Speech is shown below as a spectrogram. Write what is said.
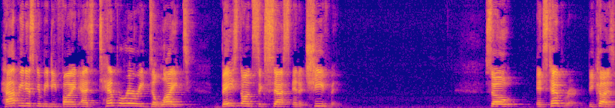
Happiness can be defined as temporary delight based on success and achievement. So it's temporary because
